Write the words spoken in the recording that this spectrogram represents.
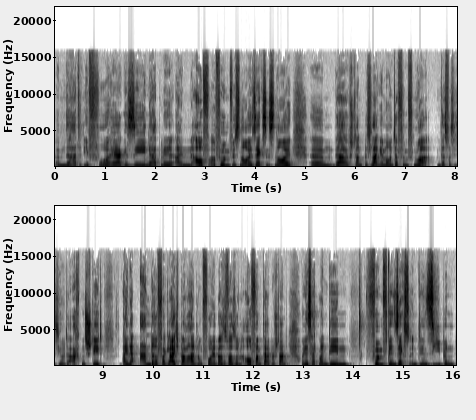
Ähm, da hattet ihr vorher gesehen, da hatten wir einen auf, 5 äh, ist neu, 6 ist neu. Ähm, da stand bislang immer unter 5 nur das, was jetzt hier unter 8 steht, eine andere vergleichbare Handlung vornimmt. Also es war so ein Auffangtatbestand. Und jetzt hat man den 5, den 6 und den 7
